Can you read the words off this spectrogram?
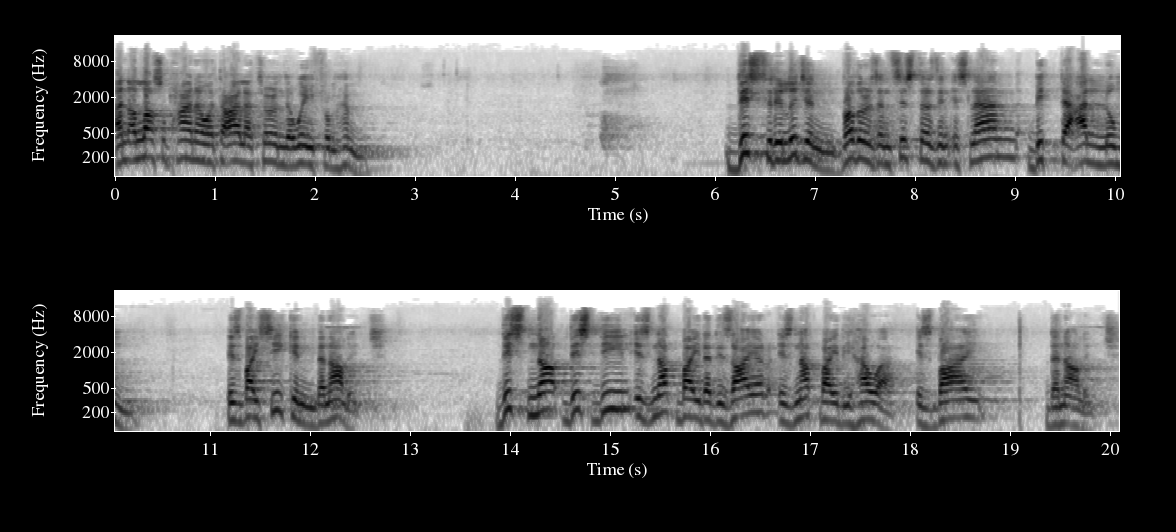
And Allah subhanahu wa ta'ala turned away from him. This religion, brothers and sisters in Islam, bitta'allum, is by seeking the knowledge. This, not, this deen is not by the desire, is not by the hawa, is by the knowledge.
